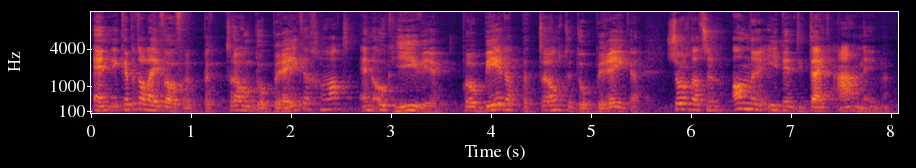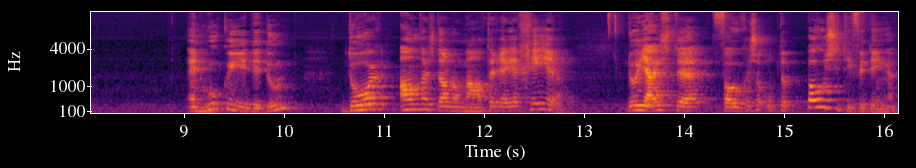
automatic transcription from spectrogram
En ik heb het al even over het patroon doorbreken gehad. En ook hier weer. Probeer dat patroon te doorbreken. Zorg dat ze een andere identiteit aannemen. En hoe kun je dit doen? Door anders dan normaal te reageren. Door juist te focussen op de positieve dingen.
